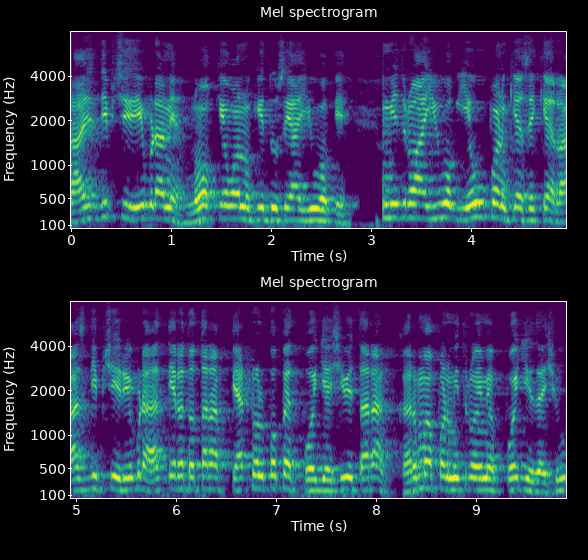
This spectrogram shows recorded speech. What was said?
રાજદીપસિંહ રીબડાને નો કહેવાનું કીધું છે આ યુવકે. મિત્રો, આ યુવક એવું પણ કહે છે કે રાજદીપસિંહ રેબડા, અત્યારે તો તારા પેટ્રોલ પંપે જ પહોંચ્યા છીએ તારા ઘરમાં પણ મિત્રો અમે પહોંચી જઈશું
